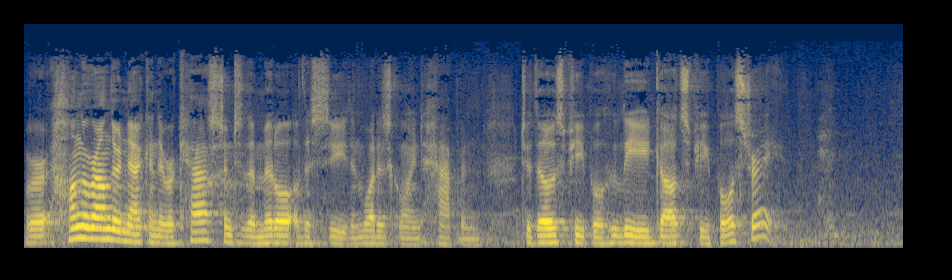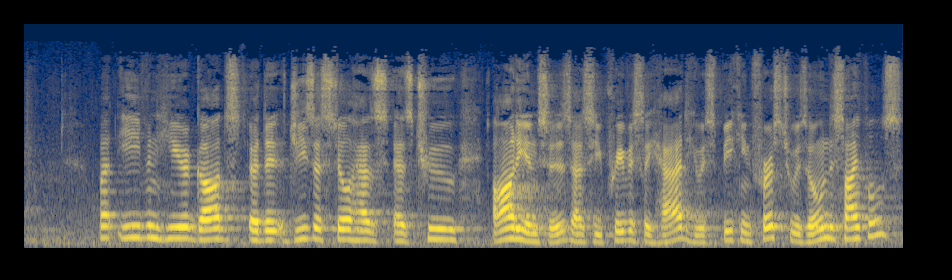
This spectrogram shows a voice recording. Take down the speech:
were hung around their neck and they were cast into the middle of the sea than what is going to happen to those people who lead God's people astray. But even here, God's, the, Jesus still has as two audiences as he previously had. He was speaking first to his own disciples.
